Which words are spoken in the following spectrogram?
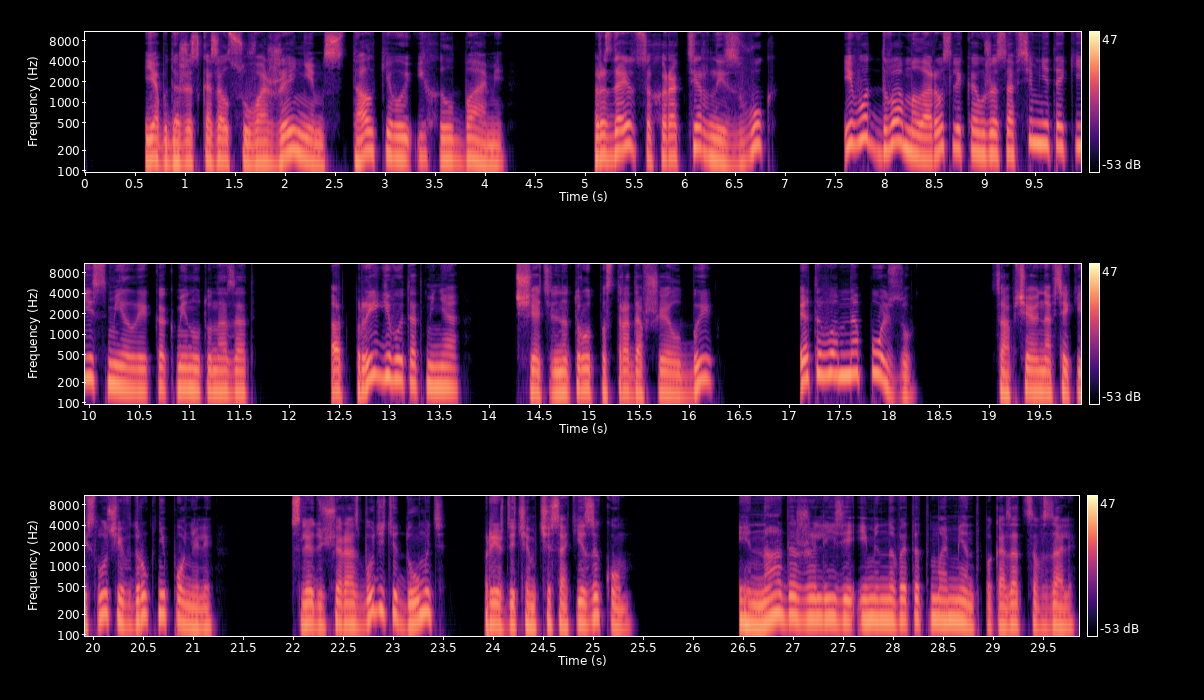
я бы даже сказал с уважением, сталкиваю их лбами. Раздается характерный звук, и вот два малорослика уже совсем не такие смелые, как минуту назад. Отпрыгивают от меня, тщательно трут пострадавшие лбы. Это вам на пользу. Сообщаю на всякий случай, вдруг не поняли. В следующий раз будете думать, прежде чем чесать языком. И надо же Лизе именно в этот момент показаться в зале.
